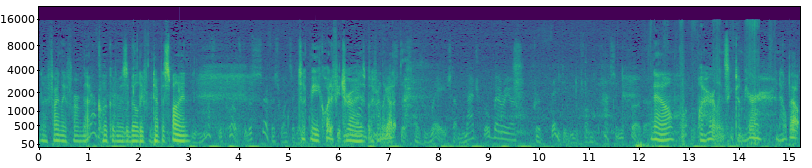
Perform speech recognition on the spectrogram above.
And I finally farmed that Cloak of Invisibility from Tempest Spine. You must be close to the surface once again. Took me quite a few tries, but I finally got it. Monstrous has raised a magical barrier preventing you from passing further. Now, my hirelings can come here and help out.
